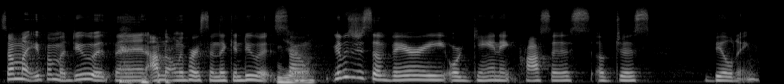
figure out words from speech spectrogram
So I'm like, if I'm gonna do it, then I'm the only person that can do it. So Yeah. it was just a very organic process of just building,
